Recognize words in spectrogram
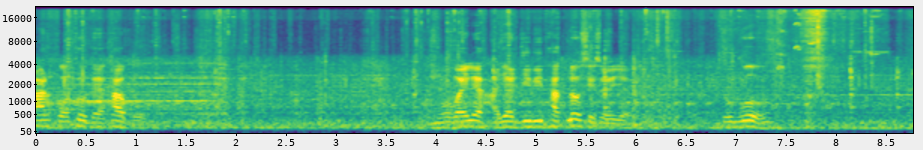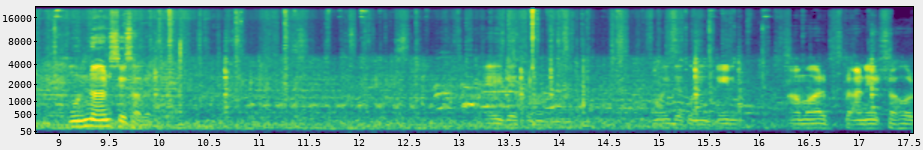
আর কত দেখাবো? মোবাইলে হাজার জিবি থাকলেও শেষ হয়ে যাবে। তবুও উন্নয়ন শেষ হবে না। এই দেখুন, ওই দেখুন নীল আমার প্রাণের শহর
